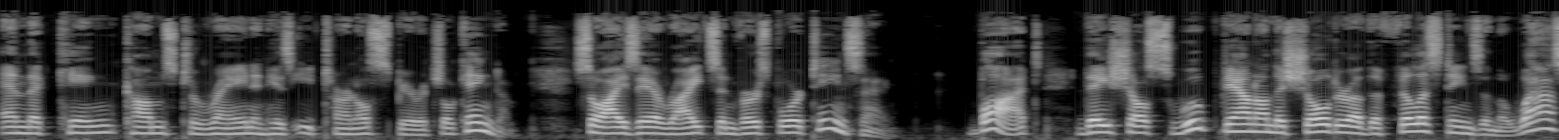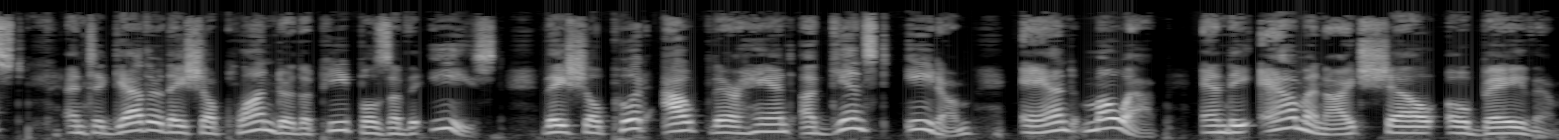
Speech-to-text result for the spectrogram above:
and the king comes to reign in his eternal spiritual kingdom. So Isaiah writes in verse 14 saying, but they shall swoop down on the shoulder of the Philistines in the west, and together they shall plunder the peoples of the east. They shall put out their hand against Edom and Moab, and the Ammonites shall obey them.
